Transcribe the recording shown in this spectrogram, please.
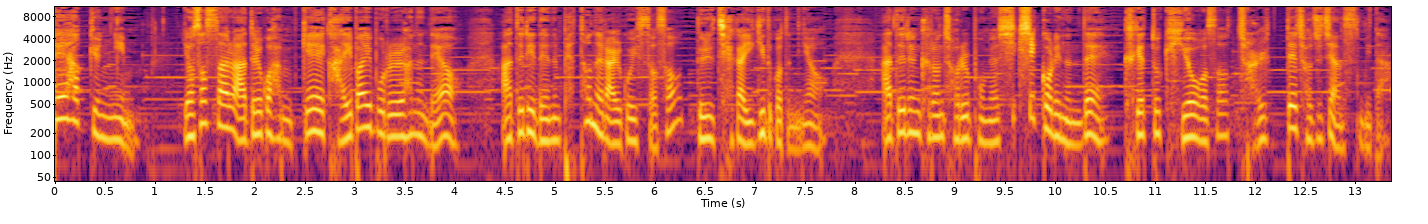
최학규님, 6살 아들과 함께 가위바위보를 하는데요. 아들이 내는 패턴을 알고 있어서 늘 제가 이기거든요. 아들은 그런 저를 보며 씩씩거리는데 그게 또 귀여워서 절대 져주지 않습니다.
